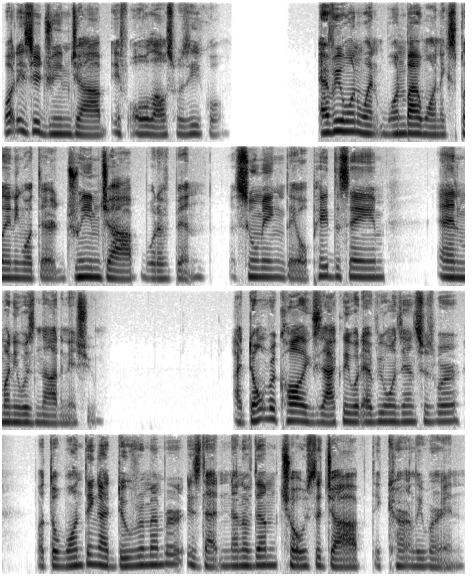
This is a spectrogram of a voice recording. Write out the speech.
What is your dream job if all else was equal? Everyone went one by one explaining what their dream job would have been, assuming they all paid the same and money was not an issue. I don't recall exactly what everyone's answers were, but the one thing I do remember is that none of them chose the job they currently were in.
